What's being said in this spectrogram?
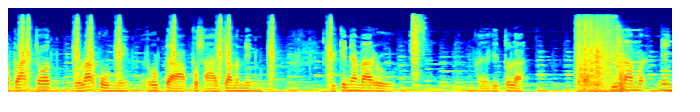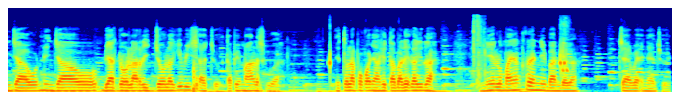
ngebacot. Dolar kuning. Udah hapus aja mending. Bikin yang baru. Kayak gitulah bisa ninjau ninjau biar dolar hijau lagi bisa cuy. Tapi males gua. Itulah pokoknya kita balik lagi lah. Ini lumayan keren nih bandel ceweknya cuy.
